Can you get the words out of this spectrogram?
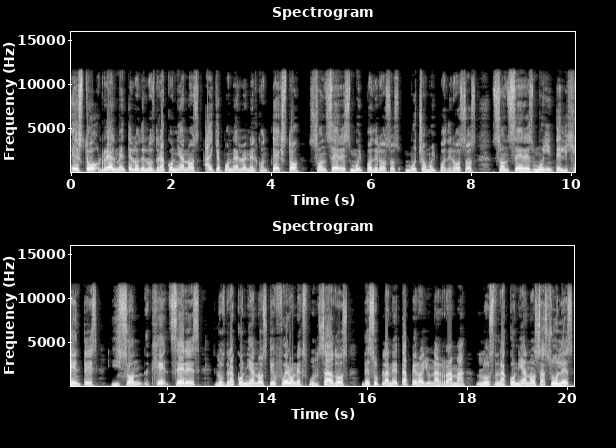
esto realmente lo de los draconianos hay que ponerlo en el contexto. Son seres muy poderosos, mucho, muy poderosos. Son seres muy inteligentes y son seres, los draconianos, que fueron expulsados de su planeta, pero hay una rama, los draconianos azules,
